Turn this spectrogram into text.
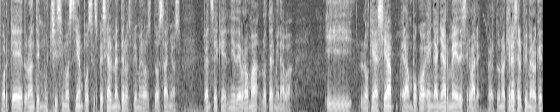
porque durante muchísimos tiempos, especialmente los primeros dos años, pensé que ni de broma lo terminaba. Y lo que hacía era un poco engañarme y decir, vale, pero tú no quieres, el primero que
